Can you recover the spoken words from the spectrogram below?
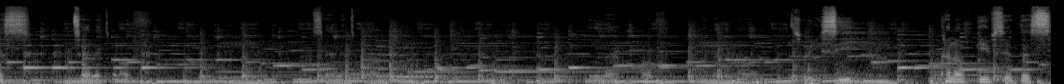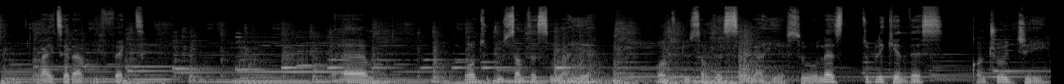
let's turn it off. Turn it on inner off. Inner on so you see kind of gives it this lighted up effect. Um want to do something similar here. Want to do something similar here. So let's duplicate this. Control j.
